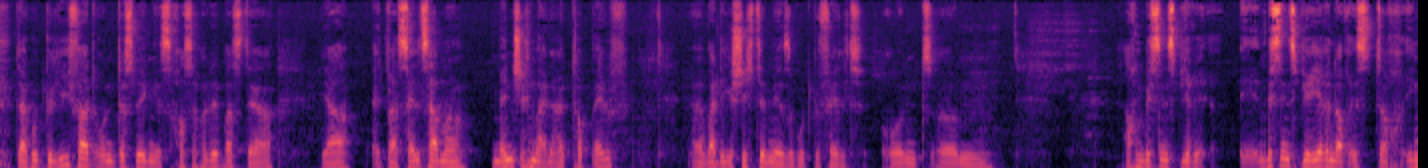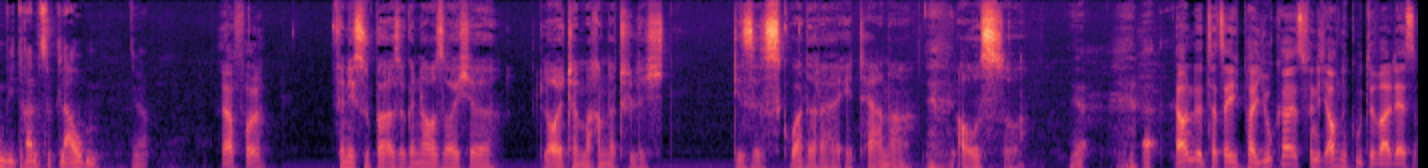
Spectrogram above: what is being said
da gut geliefert und deswegen ist José Hollebas der ja etwas seltsame Mensch in meiner Top 11 äh, weil die Geschichte mir so gut gefällt und ähm, auch ein bisschen, inspiri ein bisschen inspirierend auch ist, doch irgendwie dran zu glauben. Ja, Ja, voll. Finde ich super. Also genau solche Leute machen natürlich diese Squadra Eterna aus. So. ja. Ja, und äh, tatsächlich Pajuka ist, finde ich, auch eine gute Wahl. Der ist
